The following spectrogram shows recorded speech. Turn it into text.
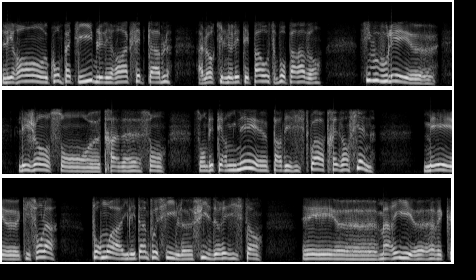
les rend compatibles et les rend acceptables, alors qu'ils ne l'étaient pas auparavant. Si vous voulez, euh, les gens sont, sont sont déterminés par des histoires très anciennes, mais qui sont là. Pour moi, il est impossible, fils de résistant et mari avec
